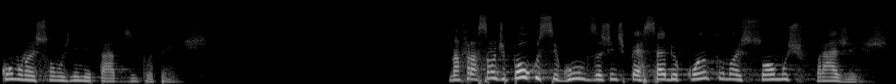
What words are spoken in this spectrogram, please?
como nós somos limitados e impotentes. Na fração de poucos segundos, a gente percebe o quanto nós somos frágeis.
